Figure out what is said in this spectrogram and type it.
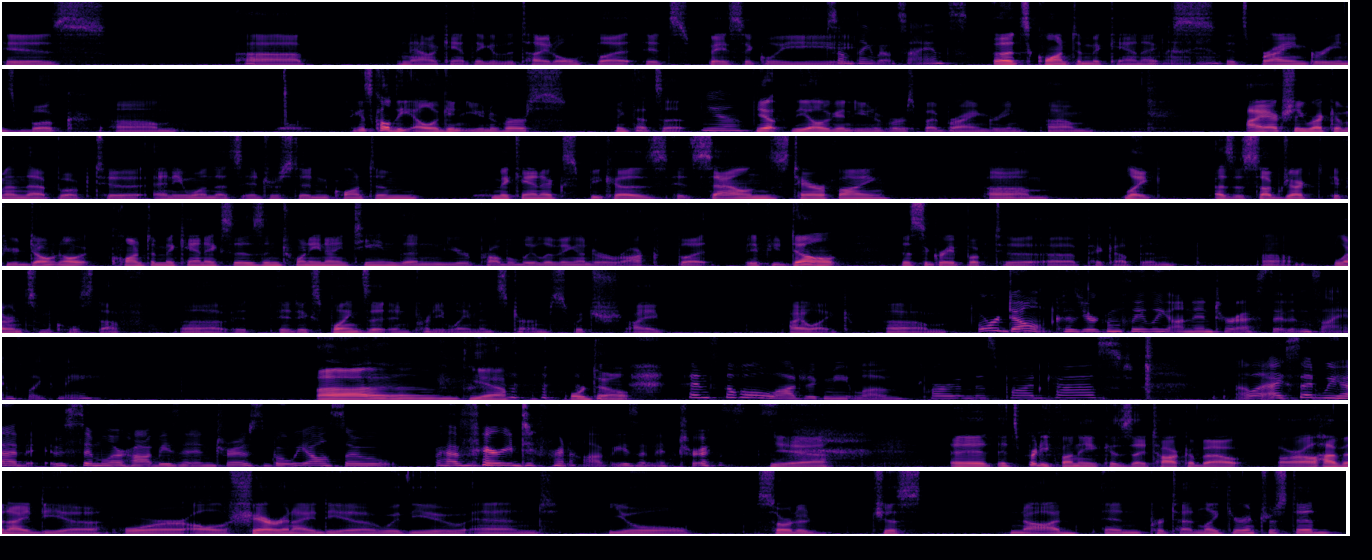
is uh, now I can't think of the title, but it's basically Something about science. Uh, it's quantum mechanics. Oh, It's Brian Greene's book. Um, I think it's called The Elegant Universe. I think that's it. Yeah. Yep, The Elegant Universe by Brian Greene. Um, I actually recommend that book to anyone that's interested in quantum mechanics because it sounds terrifying. Um, like as a subject, if you don't know what quantum mechanics is in 2019, then you're probably living under a rock. But if you don't, this is a great book to uh, pick up and um, learn some cool stuff. Uh, it it explains it in pretty layman's terms, which I I like. Um, Or don't, because you're completely uninterested in science like me. Um, yeah, or don't. Hence the whole logic meet love part of this podcast. I I said we had similar hobbies and interests, but we also have very different hobbies and interests. Yeah, it, it's pretty funny because I talk about, or I'll have an idea, or I'll share an idea with you, and you'll sort of just nod and pretend like you're interested.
